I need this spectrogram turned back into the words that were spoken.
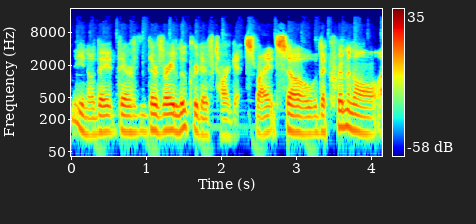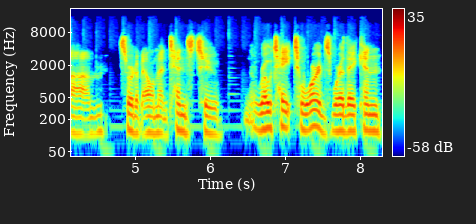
you know they they're they're very lucrative targets, right? So the criminal um, sort of element tends to rotate towards where they can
